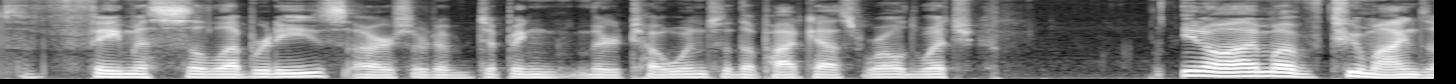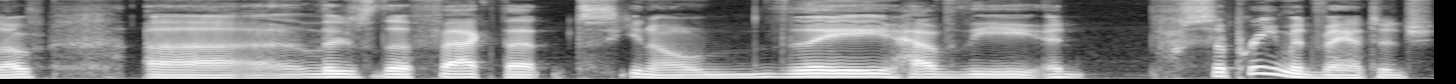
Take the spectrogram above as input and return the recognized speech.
famous celebrities are sort of dipping their toe into the podcast world, which, you know, I'm of two minds of. Uh, there's the fact that, you know, they have the supreme advantage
